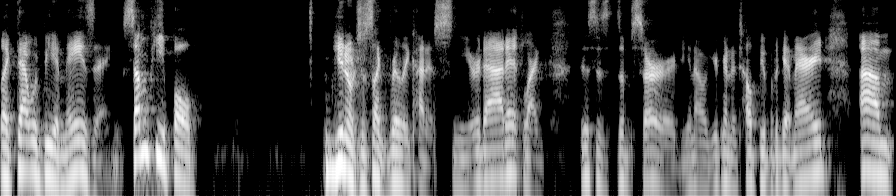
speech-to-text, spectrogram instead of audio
like that would be amazing. Some people you know, just like really kind of sneered at it, like this is absurd. You know, you're going to tell people to get married. Um,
